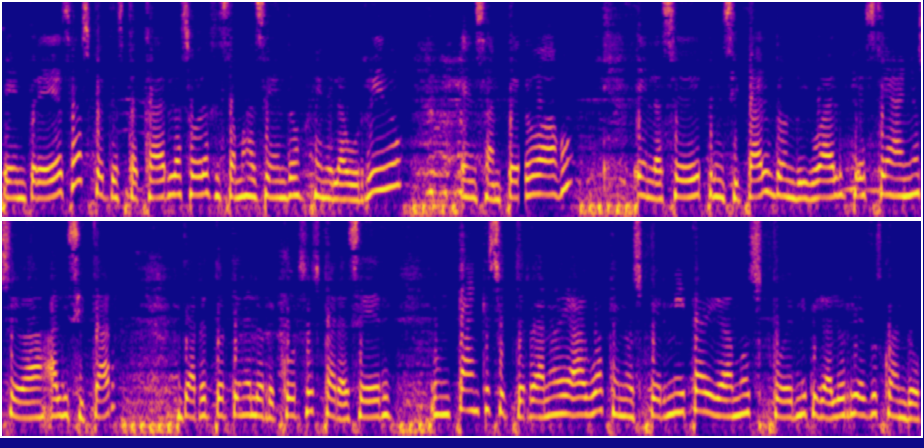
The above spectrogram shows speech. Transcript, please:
Entre esas, pues destacar las obras que estamos haciendo en El Aburrido, en San Pedro Bajo, en la sede principal, donde igual este año se va a licitar. Ya Rector tiene los recursos para hacer un tanque subterráneo de agua que nos permita, digamos, poder mitigar los riesgos cuando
